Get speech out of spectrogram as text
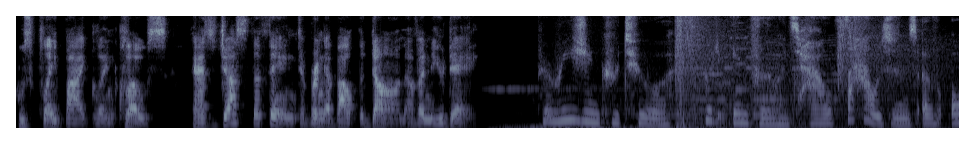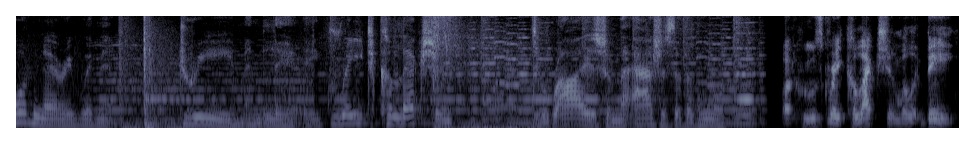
who's played by Glenn Close, has just the thing to bring about the dawn of a new day. Parisian couture could influence how thousands of ordinary women dream and live a great collection to rise from the ashes of the war. But whose great collection will it be?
